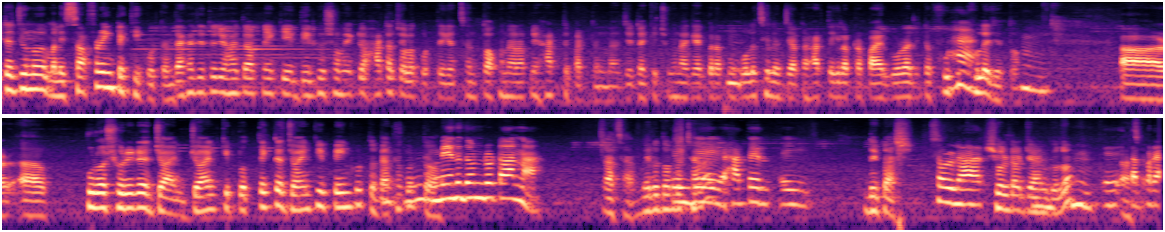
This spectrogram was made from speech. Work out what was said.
এটার জন্য মানে সাফারিংটা কি করতেন? দেখা যেত যে হয়তো আপনি কি দীর্ঘ সময় একটু হাঁটা চলা করতে গেছেন তখন আর আপনি হাঁটতে পারতেন না। যেটা কিছুক্ষণ আগে একবার আপনি বলেছিলেন যে আপনার হাঁটতে গেলে আপনার পায়ের গোড়ালিটা ফুট হ্যাঁ। খুলে যেত। আর পুরো শরীরের জয়েন্ট জয়েন্ট কি প্রত্যেকটা জয়েন্টই পেইন করতো ব্যথা করতো? মেরুদণ্ডটা না। আচ্ছা মেরুদণ্ড এই ছাড়া? হাতের এই দুই পাশ? শোল্ডার শোল্ডার জয়েন্টগুলো? আচ্ছা। তারপরে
